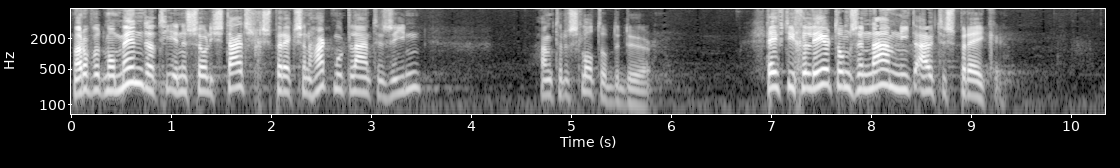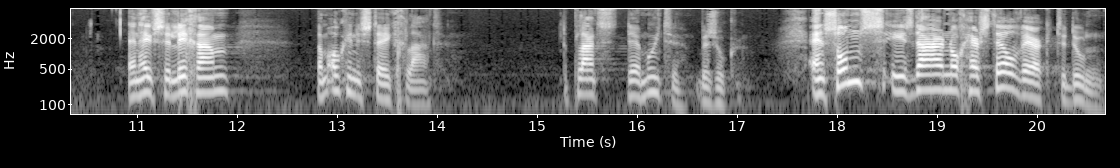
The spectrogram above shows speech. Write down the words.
Maar op het moment dat hij in een sollicitatiegesprek zijn hart moet laten zien, hangt er een slot op de deur. Heeft hij geleerd om zijn naam niet uit te spreken. En heeft zijn lichaam hem ook in de steek gelaten. De plaats der moeite bezoeken. En soms is daar nog herstelwerk te doen.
